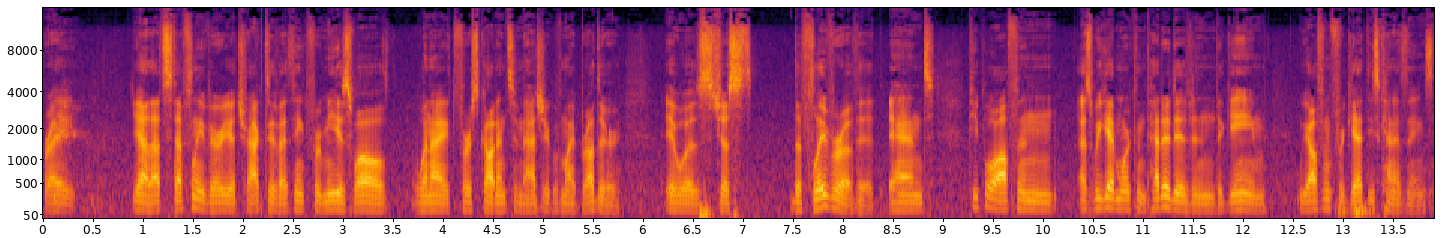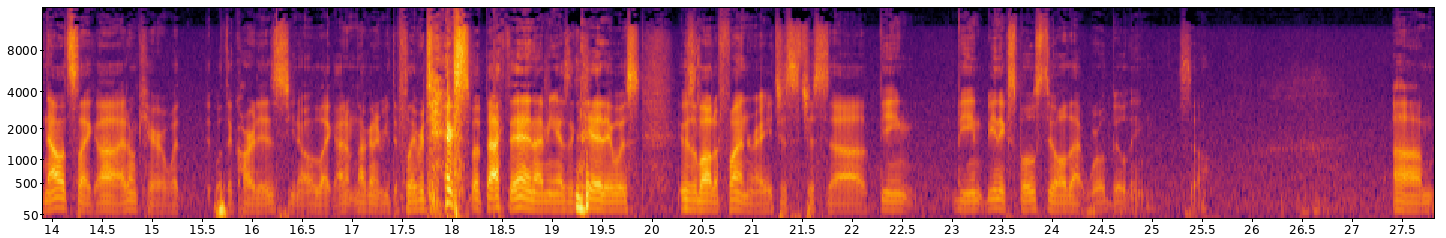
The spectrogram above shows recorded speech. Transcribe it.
Right. Yeah, that's definitely very attractive. I think for me as well, when I first got into Magic with my brother, it was just the flavor of it. And people often, as we get more competitive in the game, we often forget these kind of things. Now it's like, oh, I don't care what what the card is, you know, like I'm not going to read the flavor text. But back then, I mean, as a kid, it was it was a lot of fun, right? Just just uh, being being being exposed to all that world building. So, um,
